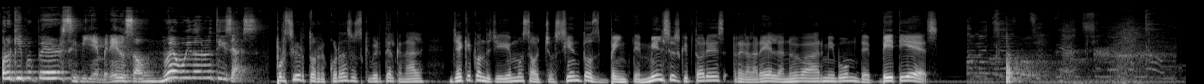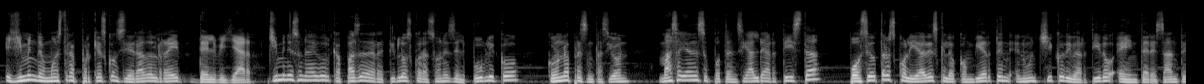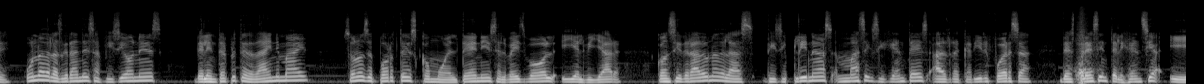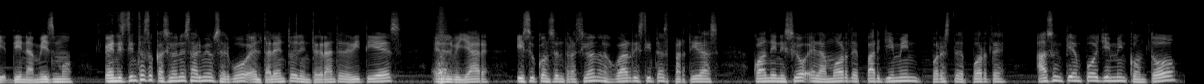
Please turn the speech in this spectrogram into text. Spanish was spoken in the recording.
Hola K-Popers y bienvenidos a un nuevo video de noticias. Por cierto, recuerda suscribirte al canal, ya que cuando lleguemos a 820 mil suscriptores, regalaré la nueva Army Boom de BTS. Y Jimin demuestra por qué es considerado el rey del billar. Jimin es un idol capaz de derretir los corazones del público con una presentación, más allá de su potencial de artista, posee otras cualidades que lo convierten en un chico divertido e interesante. Una de las grandes aficiones del intérprete de Dynamite son los deportes como el tenis, el béisbol y el billar, considerada una de las disciplinas más exigentes al requerir fuerza, destreza, inteligencia y dinamismo. En distintas ocasiones Army observó el talento del integrante de BTS en el billar y su concentración al jugar distintas partidas cuando inició el amor de Park Jimin por este deporte. Hace un tiempo Jimin contó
